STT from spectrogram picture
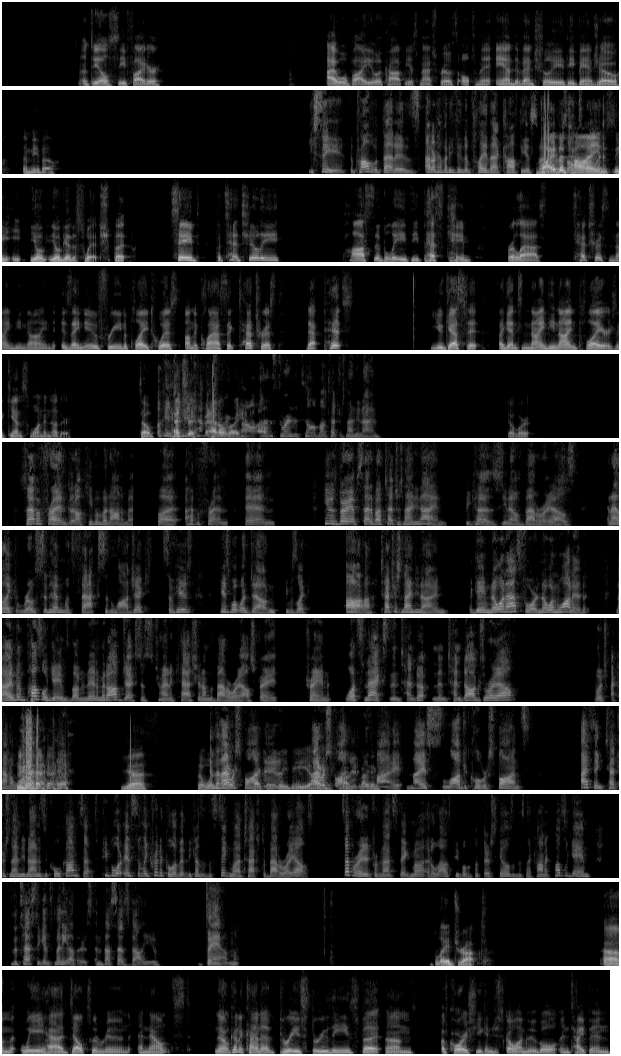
a DLC fighter, I will buy you a copy of Smash Bros. Ultimate and eventually the Banjo amiibo. You see, the problem with that is I don't have anything to play that copy of Smash By the. Time the, you'll you'll get a Switch, but saved potentially, possibly the best game for last. Tetris 99 is a new free-to-play twist on the classic Tetris that pits, you guessed it, against 99 players against one another. So Okay, Gingy, I have, a Battle story to tell. I have a story to tell about Tetris 99. Go for it. So I have a friend, and I'll keep him anonymous, but I have a friend, and he was very upset about Tetris 99 because, you know, Battle Royales. And I, like, roasted him with facts and logic. So here's here's what went down. He was like, ah, Tetris 99, a game no one asked for, no one wanted. Not even puzzle games about inanimate objects, just trying to cash in on the Battle Royale strain, train. What's next? Nintendo Nintendogs Royale? Which I kind of want. by the way. yes. So and then I responded. be, I um, responded with my nice logical response. I think Tetris 99 is a cool concept. People are instantly critical of it because of the stigma attached to battle royales. Separated from that stigma, it allows people to put their skills in this iconic puzzle game to the test against many others, and thus has value. Damn. Blade dropped. Um, we had Deltarune announced, now I'm gonna kind of breeze through these, but um, of course you can just go on Google and type in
